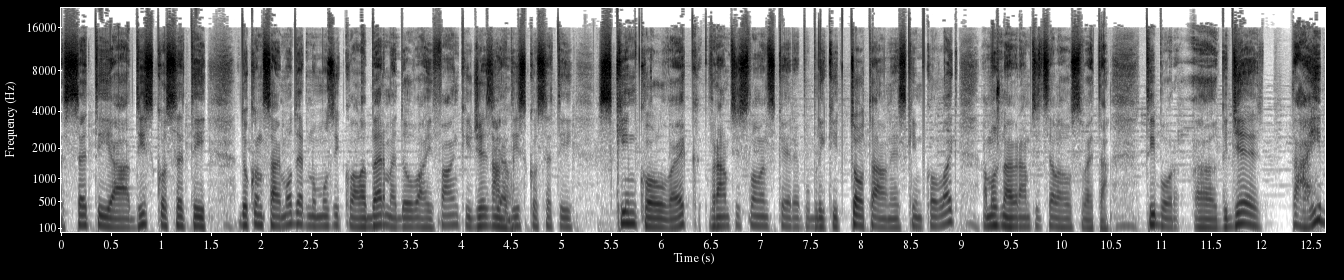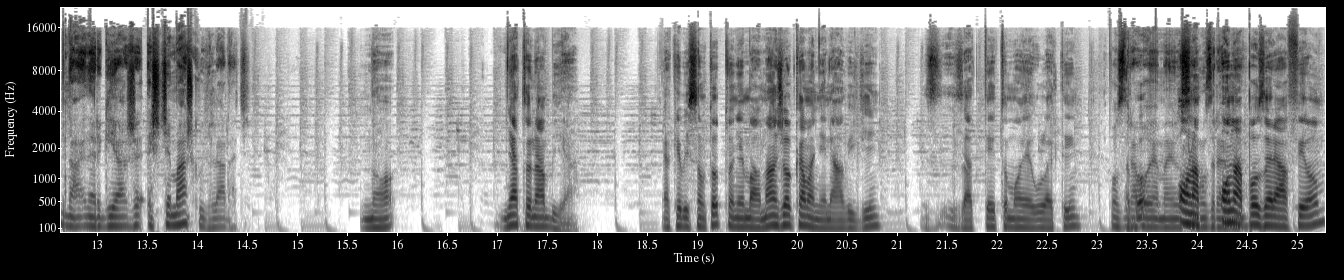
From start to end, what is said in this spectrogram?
sety a disco sety, dokonca aj modernú muziku, ale berme do úvahy funky, jazzy a Áno. disco sety s kýmkoľvek v rámci Slovenskej republiky, totálne s kýmkoľvek a možno aj v rámci celého sveta. Tibor, uh, kde je tá hybná energia, že ešte máš chuť hľadať? No, mňa to nabíja. Ja keby som toto nemal, manželka ma nenávidí za tieto moje úlety. Pozdravujeme ju ona, samozrejme. ona pozerá film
